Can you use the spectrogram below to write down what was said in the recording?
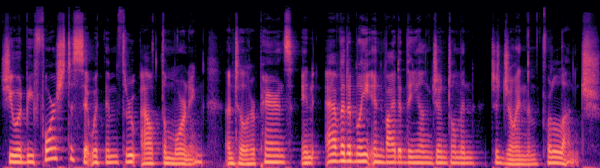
she would be forced to sit with them throughout the morning until her parents inevitably invited the young gentleman to join them for lunch.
